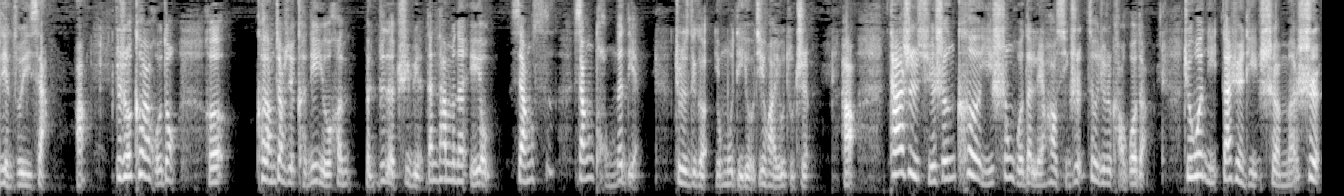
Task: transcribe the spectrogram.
点注意一下啊。就说课外活动和课堂教学肯定有很本质的区别，但他们呢也有相似相同的点，就是这个有目的、有计划、有组织。好，它是学生课余生活的良好形式，这个就是考过的。就问你单选题，什么是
